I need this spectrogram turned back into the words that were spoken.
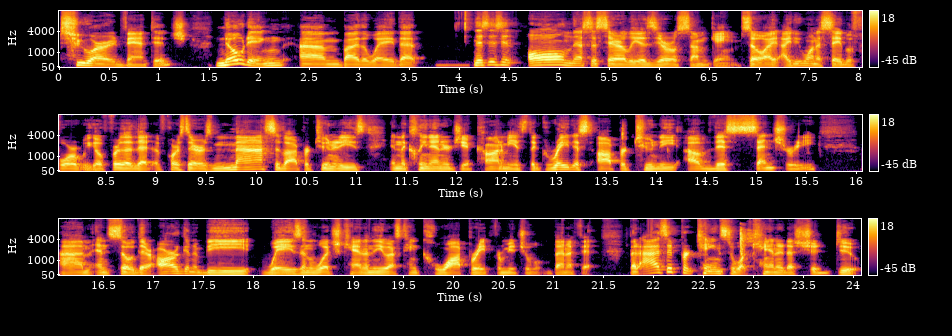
to our advantage. Noting, um, by the way, that this isn't all necessarily a zero sum game. So I, I do want to say before we go further that, of course, there's massive opportunities in the clean energy economy. It's the greatest opportunity of this century. Um, and so there are going to be ways in which Canada and the US can cooperate for mutual benefit. But as it pertains to what Canada should do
